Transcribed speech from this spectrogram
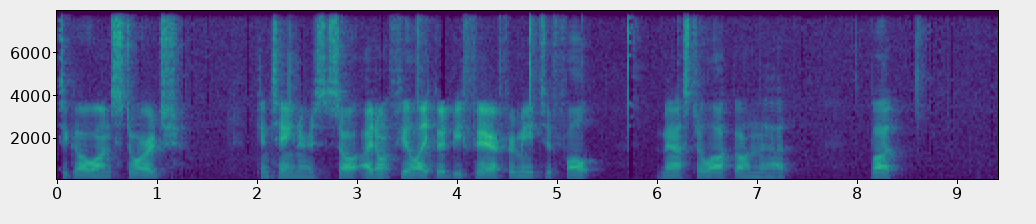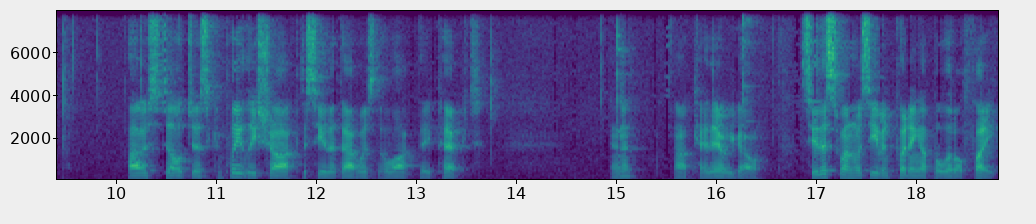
to go on storage containers. So I don't feel like it would be fair for me to fault master lock on that, but I was still just completely shocked to see that that was the lock they picked. And it, okay, there we go. See, this one was even putting up a little fight.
